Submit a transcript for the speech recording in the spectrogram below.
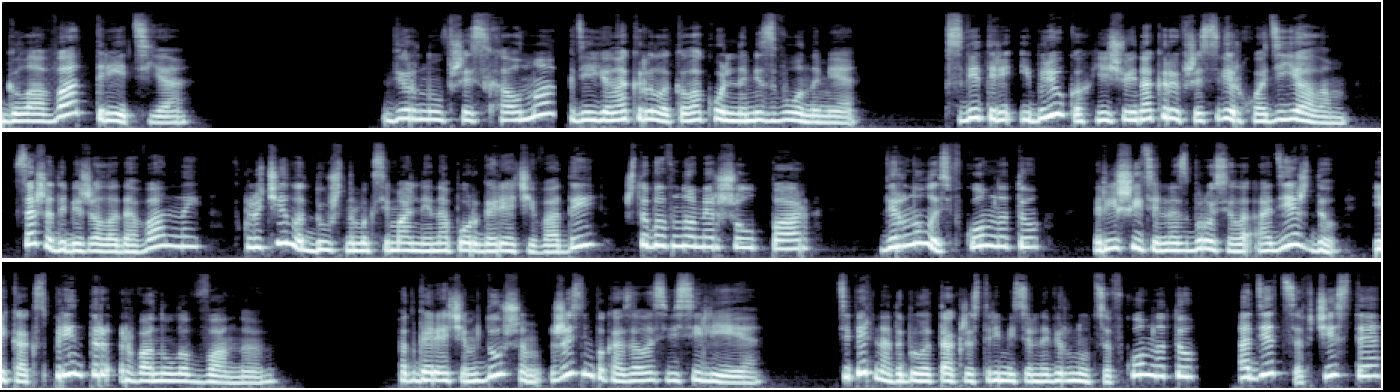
Глава третья. Вернувшись с холма, где ее накрыло колокольными звонами, в свитере и брюках, еще и накрывшись сверху одеялом, Саша добежала до ванной, включила душ на максимальный напор горячей воды, чтобы в номер шел пар, вернулась в комнату, решительно сбросила одежду и, как спринтер, рванула в ванную. Под горячим душем жизнь показалась веселее. Теперь надо было также стремительно вернуться в комнату, одеться в чистое,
